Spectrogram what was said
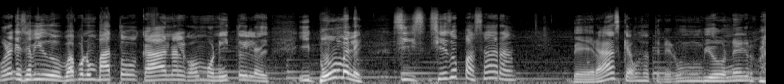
Ahora que sea viudo, va a poner un vato acá en algodón bonito y, le, y púmale. Si, si eso pasara, verás que vamos a tener un viudo negro.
